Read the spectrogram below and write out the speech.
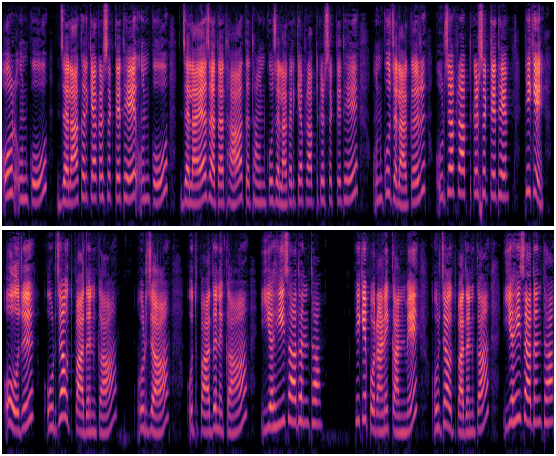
और उनको जला कर क्या कर सकते थे? उनको जलाया जाता था तथा उनको जला कर क्या प्राप्त कर सकते थे? उनको जलाकर ऊर्जा प्राप्त कर सकते थे। ठीक है? और ऊर्जा उत्पादन का, ऊर्जा उत्पादन का यही साधन था। ठीक है पौराणिक काल में ऊर्जा उत्पादन का यही साधन था।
